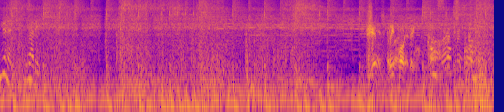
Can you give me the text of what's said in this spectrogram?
Unit ready. Ships reporting. Construction complete.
